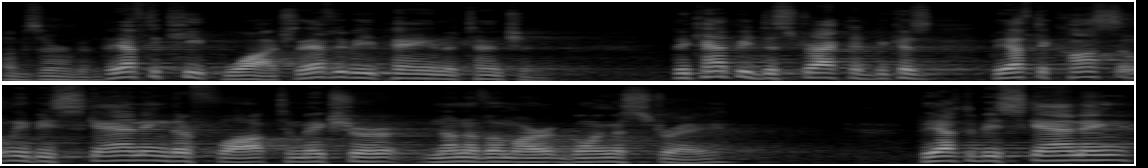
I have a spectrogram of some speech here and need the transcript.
observant. They have to keep watch. They have to be paying attention. They can't be distracted because they have to constantly be scanning their flock to make sure none of them are going astray. They have to be scanning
